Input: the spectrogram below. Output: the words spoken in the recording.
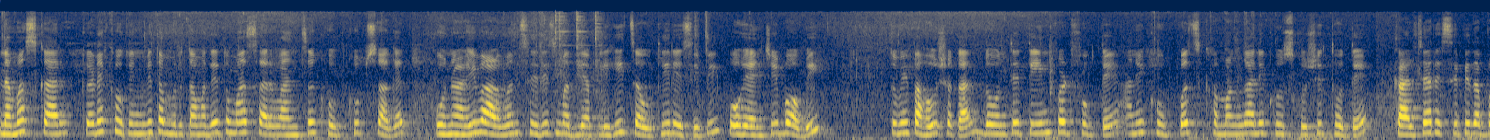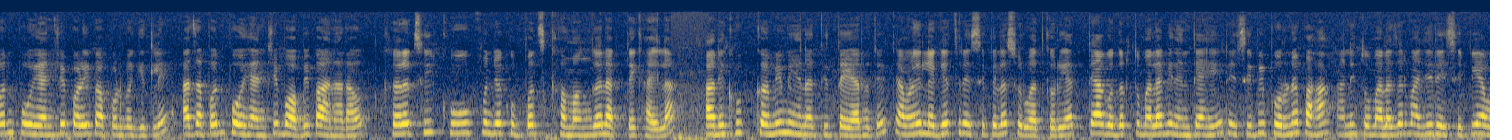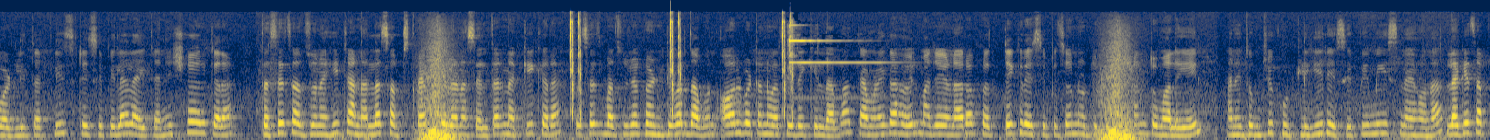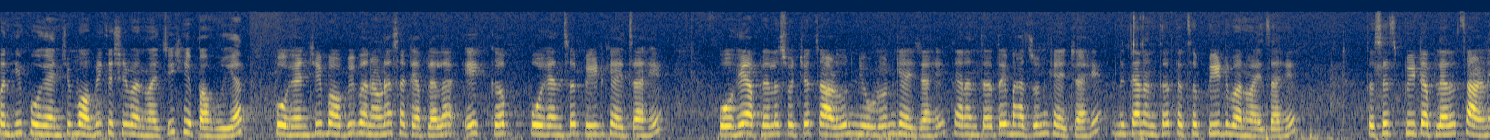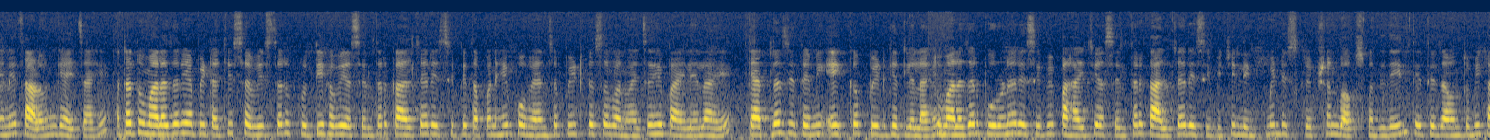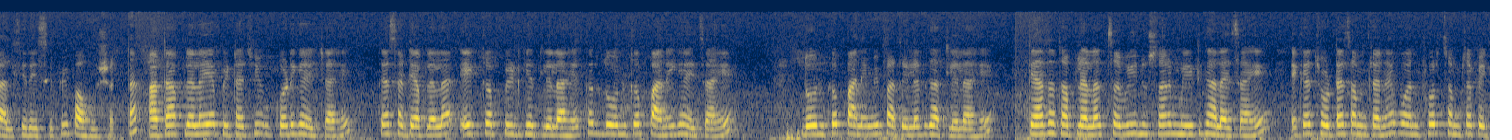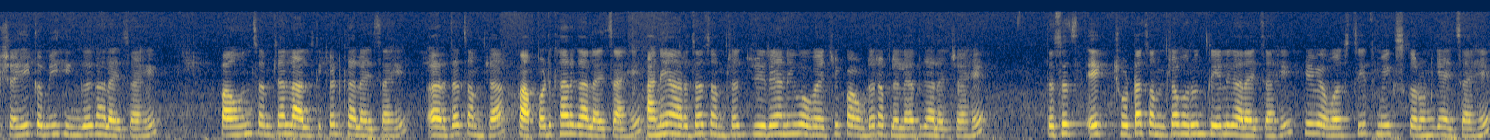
नमस्कार. कणिक cooking with अमृतामध्ये तुम्हा सर्वांचं खूप खूप स्वागत. उन्हाळी वाळवण सिरीजमधली आपली ही चौथी रेसिपी पोह्यांची बॉबी. तुम्ही पाहू शकाल दोन ते तीन पट फुगते आणि खूपच खमंग आणि खुसखुशीत होते. कालच्या रेसिपीत आपण पोह्यांचे पळी पापड बघितले. आज आपण पोह्यांची बॉबी पाहणार आहोत. खरंच ही खूप म्हणजे खूपच खमंग लागते खायला आणि खूप कमी मेहनतीत तयार होते. त्यामुळे लगेच रेसिपीला सुरुवात करूयात. त्या अगोदर तुम्हाला विनंती आहे रेसिपी पूर्ण पहा आणि तुम्हाला जर माझी रेसिपी आवडली तर प्लीज रेसिपीला लाईक आणि शेअर करा. तसेच अजूनही चॅनलला सबस्क्राईब केलं नसेल तर नक्की करा. तसेच बाजूच्या घंटीवर दाबून ऑल बटनवरती देखील दाबा. त्यामुळे काय होईल माझ्या येणाऱ्या प्रत्येक रेसिपीचं नोटिफिकेशन तुम्हाला येईल. आणि तुमची कुठलीही रेसिपी मिस नाही होणार. लगेच आपण ही पोह्यांची बॉबी कशी बनवायची हे पाहूयात. पोह्यांची बॉबी बनवण्यासाठी आपल्याला एक कप पोह्यांचं पीठ घ्यायचं आहे. पोहे आपल्याला स्वच्छ चाळून निवडून घ्यायचे आहे. त्यानंतर ते भाजून घ्यायचे आहे आणि त्यानंतर त्याचं पीठ बनवायचं आहे. तसेच पीठ आपल्याला चाळणीने चाळून घ्यायचं आहे. आता तुम्हाला जर या पिठाची सविस्तर कृती हवी असेल तर कालच्या रेसिपीत आपण हे पोह्यांचं पीठ कसं बनवायचं हे पाहिलेलं आहे. त्यातलंच इथे मी एक कप पीठ घेतलेलं आहे. तुम्हाला जर पूर्ण रेसिपी पाहायची असेल तर कालच्या रेसिपीची लिंक मी डिस्क्रिप्शन बॉक्समध्ये देईल. तेथे जाऊन तुम्ही कालची रेसिपी पाहू शकता. आता आपल्याला या पिठाची उकड घ्यायची आहे. त्यासाठी आपल्याला एक कप पीठ घेतलेलं आहे. तर दोन कप पाणी घ्यायचं आहे. दोन कप पाणी मी पातेल्यात घातलेलं आहे. त्यात आता आपल्याला चवीनुसार मीठ घालायचं आहे. एका छोट्या चमच्याने वन फोर्थ चमच्यापेक्षाही कमी हिंग घालायचं आहे. पाऊन चमचा लाल तिखट घालायचा आहे. अर्धा चमचा पापडखार घालायचा आहे. आणि अर्धा चमचा जिरे आणि ओव्याची पावडर आपल्याला यात घालायची आहे. तसंच एक छोटा चमचा भरून तेल घालायचं आहे. हे व्यवस्थित मिक्स करून घ्यायचं आहे.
